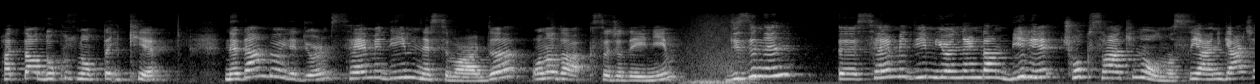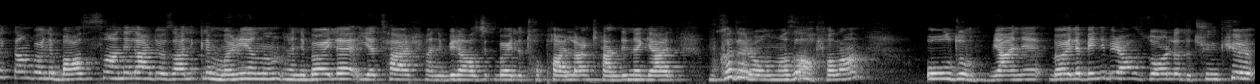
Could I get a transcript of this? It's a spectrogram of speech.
Hatta 9.2. Neden böyle diyorum? Sevmediğim nesi vardı? Ona da kısaca değineyim. Dizinin e, sevmediğim yönlerinden biri çok sakin olması. Yani gerçekten böyle bazı sahnelerde özellikle Maria'nın hani böyle yeter hani birazcık böyle toparlan kendine gel bu kadar olmaz ah falan oldum. Yani böyle beni biraz zorladı. Çünkü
